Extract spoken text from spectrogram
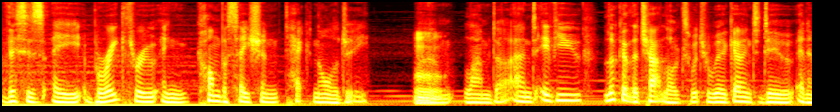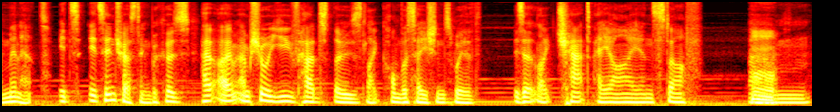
this is a breakthrough in conversation technology, um, LaMDA. And if you look at the chat logs, which we're going to do in a minute, it's it's interesting because I, I'm sure you've had those like conversations with, is it like Chat AI and stuff? Um,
